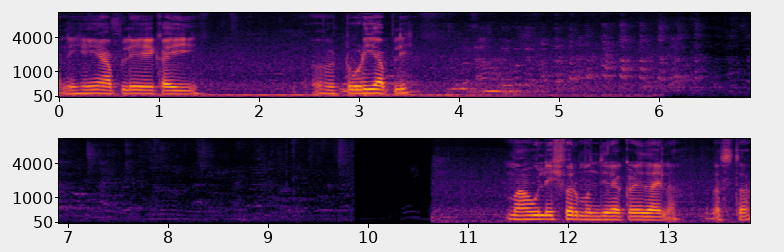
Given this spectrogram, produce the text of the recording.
आणि हे आपले काही टोळी आपली. माहुलेश्वर मंदिराकडे जायला रस्ता.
